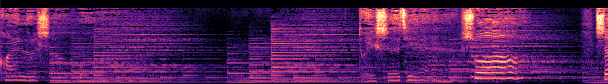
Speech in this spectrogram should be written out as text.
快乐生活，对世界说，什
